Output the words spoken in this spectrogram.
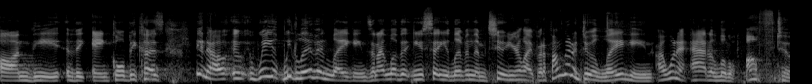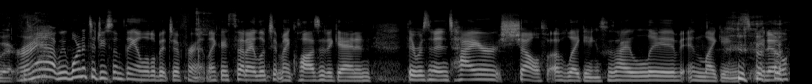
on the, the ankle because, you know, it- we, we live in leggings, and I love that you say you live in them too, and you're like, but if I'm gonna do a legging, I wanna add a little umph to it, right? Yeah, we wanted to do something a little bit different. Like I said, I looked at my closet again, and there was an entire shelf of leggings because I live in leggings. You know,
